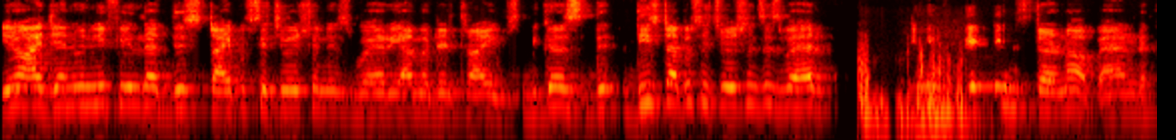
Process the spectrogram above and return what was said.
You know, I genuinely feel that this type of situation is where Real Madrid thrives because th- these type of situations is where big teams turn up. And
